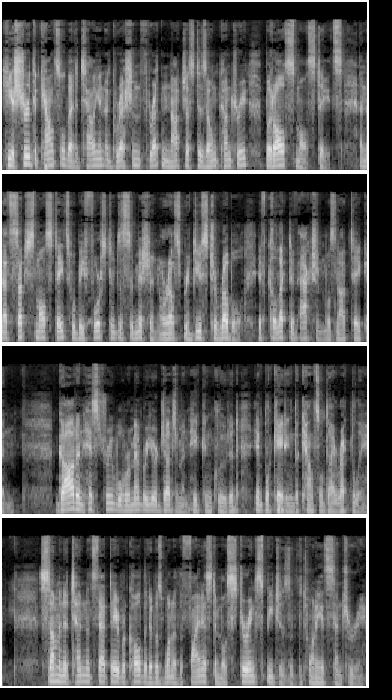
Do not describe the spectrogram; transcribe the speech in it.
He assured the Council that Italian aggression threatened not just his own country, but all small states, and that such small states would be forced into submission or else reduced to rubble if collective action was not taken. God and history will remember your judgment, he concluded, implicating the Council directly. Some in attendance that day recalled that it was one of the finest and most stirring speeches of the 20th century.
